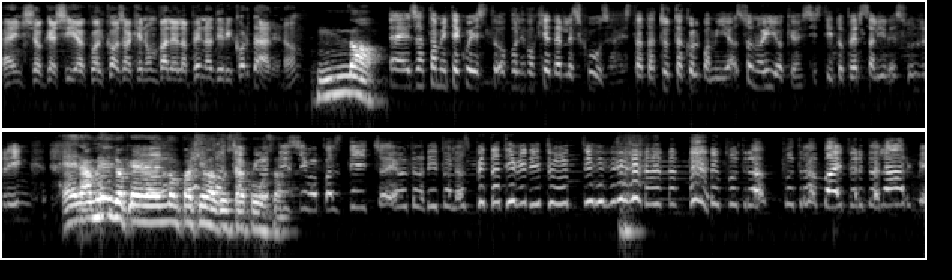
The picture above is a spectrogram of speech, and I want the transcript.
Penso che sia qualcosa che non vale la pena di ricordare, no? No. È esattamente questo. Volevo chiederle scusa. È stata tutta colpa mia. Sono io che ho insistito per salire sul ring. Era meglio che non faceva Ho fatto questa un cosa. grandissimo pasticcio e ho tradito le aspettative di tutti. potrà, potrà mai perdonarmi?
